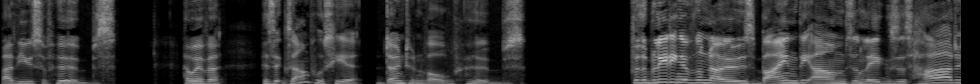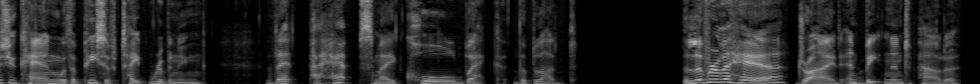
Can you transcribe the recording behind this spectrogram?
by the use of herbs. However, his examples here don't involve herbs. For the bleeding of the nose, bind the arms and legs as hard as you can with a piece of tape ribboning. That perhaps may call back the blood. The liver of a hare, dried and beaten into powder,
